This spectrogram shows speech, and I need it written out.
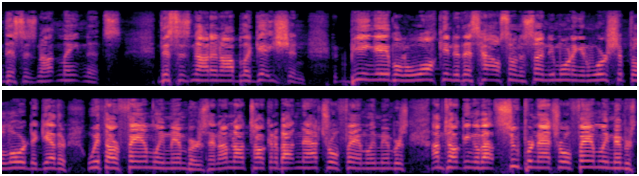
This is not maintenance. This is not an obligation. Being able to walk into this house on a Sunday morning and worship the Lord together with our family members, and I'm not talking about natural family members, I'm talking about supernatural family members,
